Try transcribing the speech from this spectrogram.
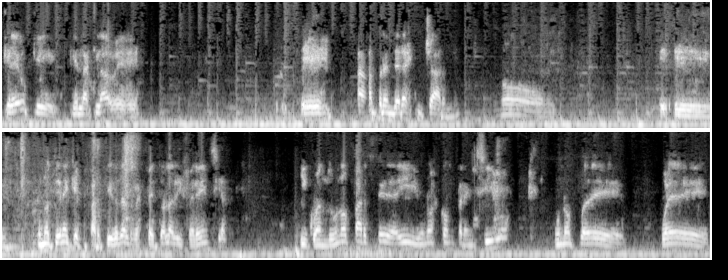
creo que, que la clave es aprender a escucharme. No, eh, uno tiene que partir del respeto a la diferencia y cuando uno parte de ahí y uno es comprensivo, uno puede, puede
